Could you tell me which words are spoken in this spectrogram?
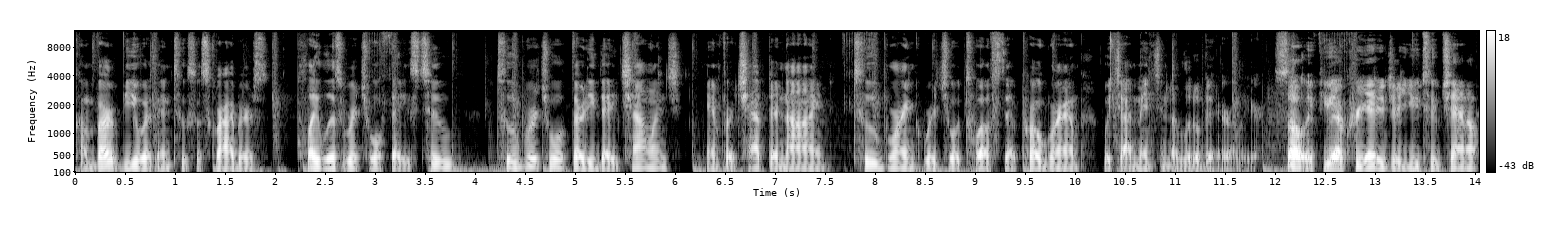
convert viewers into subscribers, playlist ritual phase 2, tube ritual 30 day challenge, and for chapter 9, Tube Rank Ritual 12 step program, which I mentioned a little bit earlier. So if you have created your YouTube channel,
